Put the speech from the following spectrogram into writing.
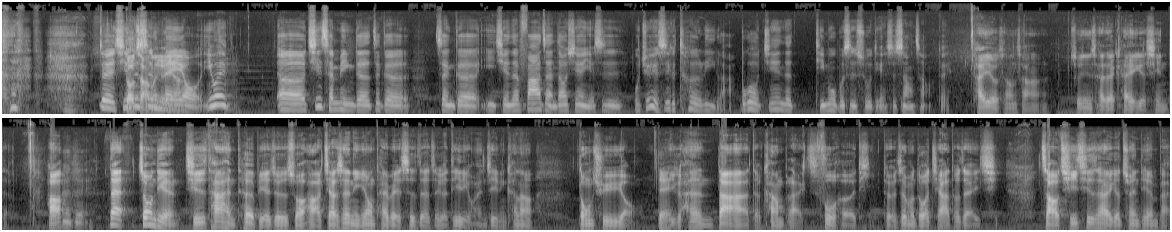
对，其实是没有，因为呃，其实成品的这个整个以前的发展到现在也是，我觉得也是一个特例啦。不过今天的题目不是书店，是商场，对，它也有商场啊，最近才在开一个新的。好，对，那重点其实它很特别，就是说哈，假设你用台北市的这个地理环境，你看到东区有一个很大的 complex 复合体，对，这么多家都在一起。早期其实还有一个春天百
